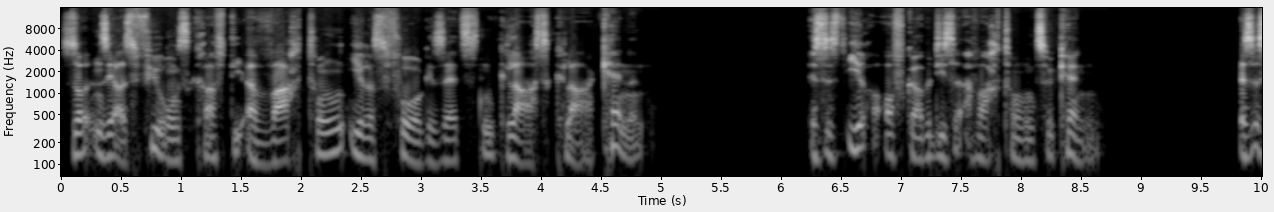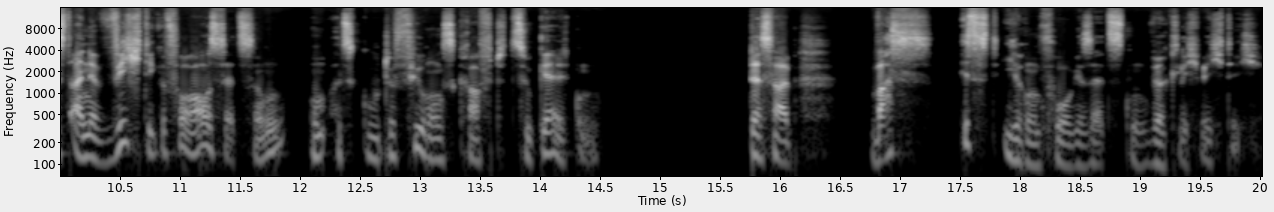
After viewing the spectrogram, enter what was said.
sollten Sie als Führungskraft die Erwartungen Ihres Vorgesetzten glasklar kennen. Es ist Ihre Aufgabe, diese Erwartungen zu kennen. Es ist eine wichtige Voraussetzung, um als gute Führungskraft zu gelten. Deshalb, was ist Ihrem Vorgesetzten wirklich wichtig?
